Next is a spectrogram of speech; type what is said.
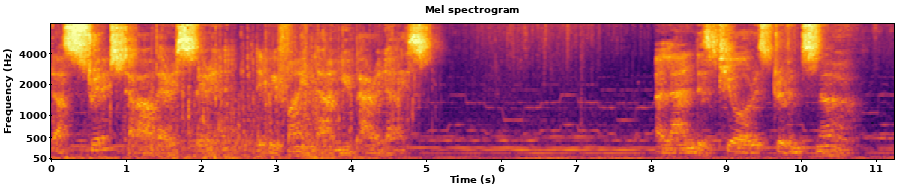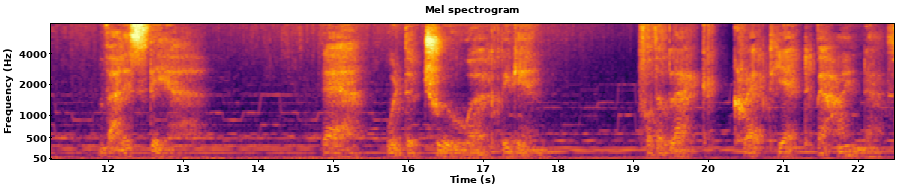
Thus, stripped to our very spirit, did we find our new paradise. A land as pure as driven snow. Valisthea. There would the true work begin. For the black crept yet behind us.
